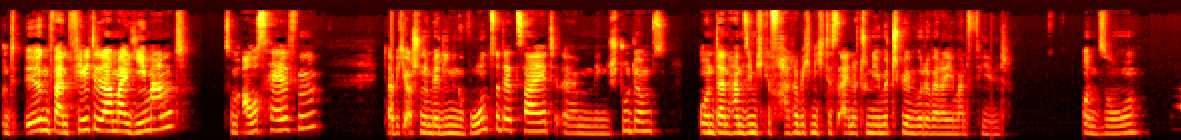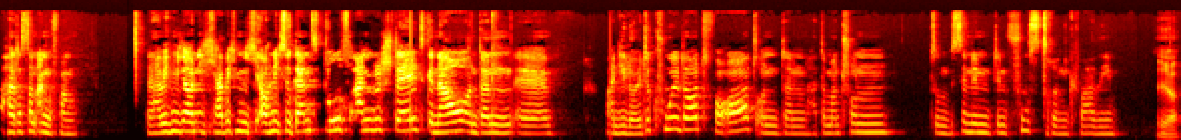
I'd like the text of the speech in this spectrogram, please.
Und irgendwann fehlte da mal jemand zum Aushelfen. Da habe ich auch schon in Berlin gewohnt zu der Zeit, ähm, wegen des Studiums. Und dann haben sie mich gefragt, ob ich nicht das eine Turnier mitspielen würde, weil da jemand fehlt. Und so hat das dann angefangen. Da habe ich mich auch nicht, habe ich mich auch nicht so ganz doof angestellt, genau. Und dann äh, waren die Leute cool dort vor Ort und dann hatte man schon so ein bisschen den, den Fuß drin quasi. Ja,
